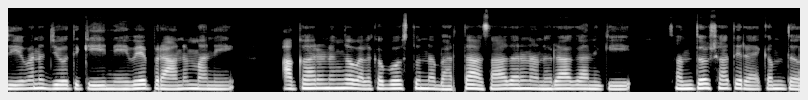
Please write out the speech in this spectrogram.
జీవన జ్యోతికి నీవే ప్రాణం అని అకారణంగా వెలకబోస్తున్న భర్త అసాధారణ అనురాగానికి సంతోషాతిరేకంతో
